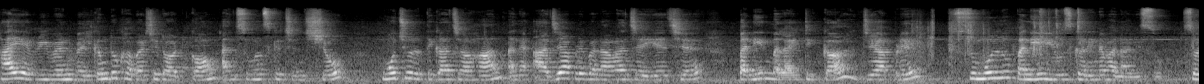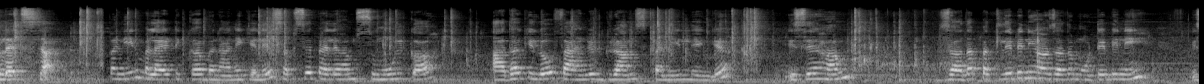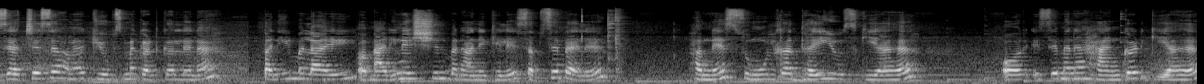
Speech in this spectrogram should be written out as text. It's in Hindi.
hi everyone welcome to Khabarchhi dot com and સુમલ્સ kitchen show હું છું ઋતિકા ચૌહાણ અને આજે આપણે બનાવવા જઈએ છીએ પનીર મલાઈ ટિક્કા જે આપણે સુમુલનું पनीर यूज़ કરીને બનાવીશું सो लेट्स स्टार्ट पनीर मलाई टिक्का बनाने के लिए सबसे पहले हम सुमूल का आधा किलो 500 ग्राम्स पनीर लेंगे इसे हम ज़्यादा पतले भी नहीं और ज़्यादा मोटे भी नहीं इसे अच्छे से हमें क्यूब्स में कट कर लेना है पनीर मलाई और मैरिनेशन बनाने के लिए सबसे पहले हमने सुमूल का दही यूज़ किया है और इसे मैंने हैंकर्ड किया है।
